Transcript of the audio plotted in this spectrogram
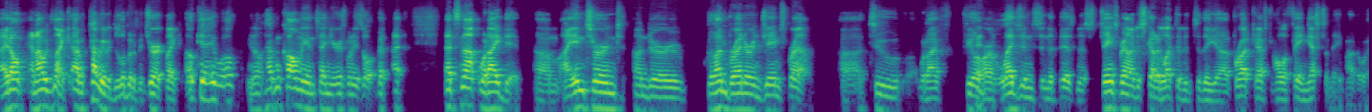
I don't, and I would like, I would probably be a little bit of a jerk, like, okay, well, you know, have him call me in 10 years when he's old. But I, that's not what I did. Um, I interned under Glenn Brenner and James Brown, uh, two what I feel are legends in the business. James Brown just got elected into the uh, Broadcaster Hall of Fame yesterday, by the way.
